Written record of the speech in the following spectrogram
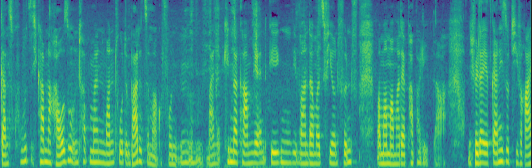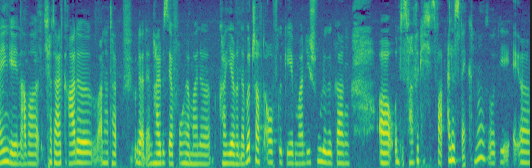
ganz kurz, ich kam nach Hause und habe meinen Mann tot im Badezimmer gefunden. Meine Kinder kamen mir entgegen, die waren damals vier und fünf. Mama, Mama, der Papa liegt da. Und ich will da jetzt gar nicht so tief reingehen, aber ich hatte halt gerade anderthalb oder ein halbes Jahr vorher meine Karriere in der Wirtschaft aufgegeben, war in die Schule gegangen. Äh, und es war wirklich, es war alles weg. Ne? So die äh,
